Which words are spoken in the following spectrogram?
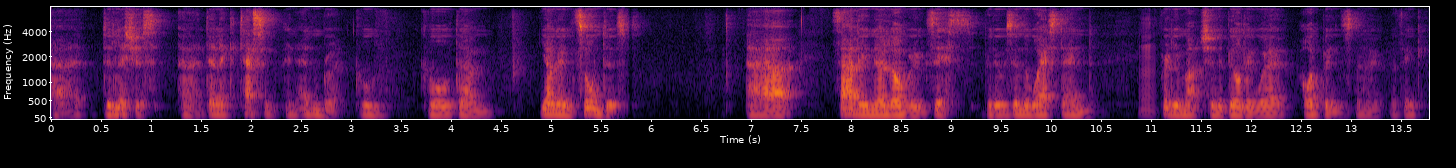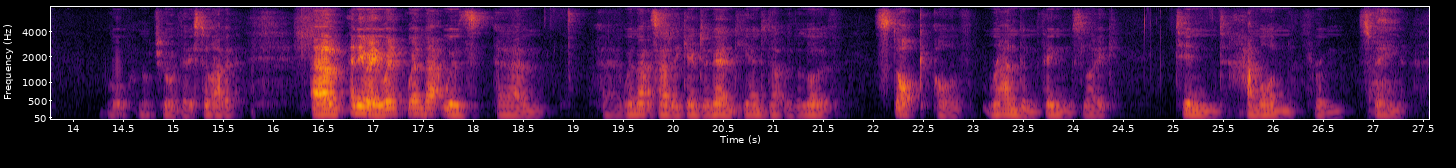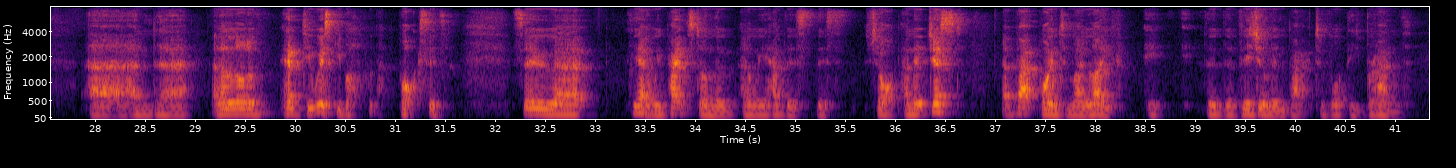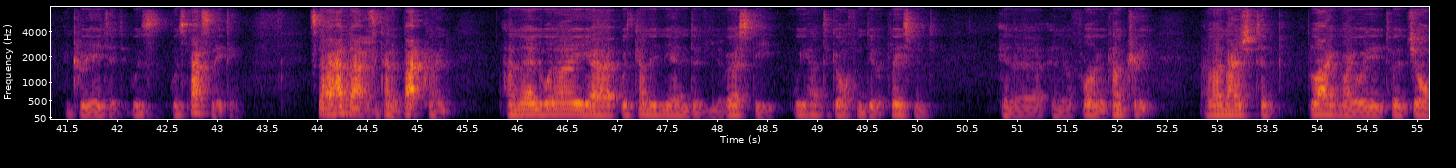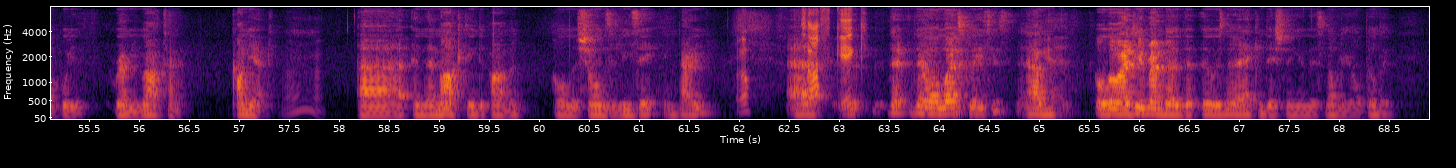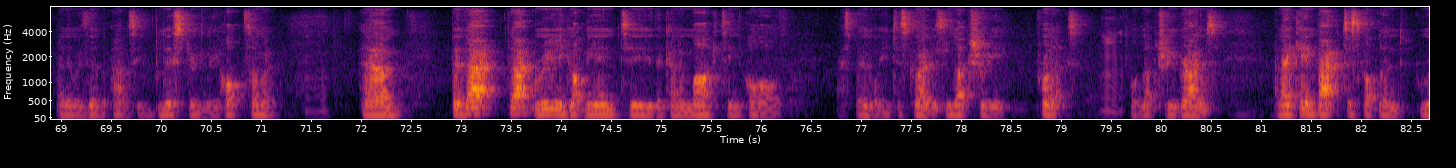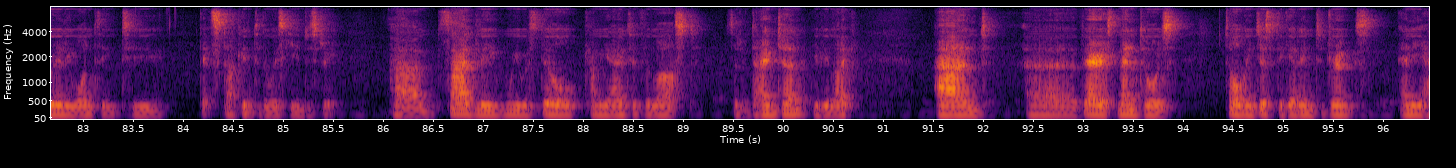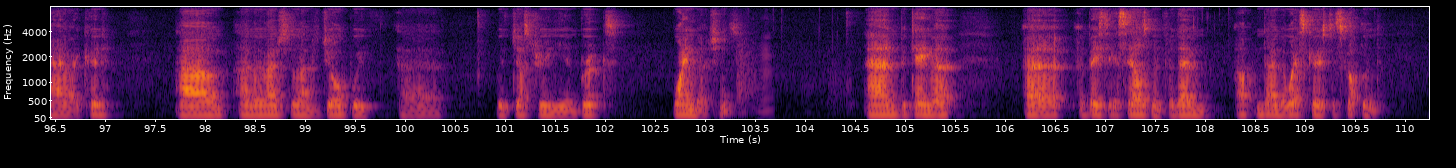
uh, delicious uh, delicatessen in Edinburgh called called um, Young and Saunders. Uh, sadly, no longer exists, but it was in the West End, mm. pretty much in the building where Oddbins now, I think. I'm not sure if they still have it. Um, anyway, when when that was um, uh, when that sadly came to an end, he ended up with a lot of stock of random things like tinned jamon from Spain, uh, and uh, and a lot of empty whiskey bo- boxes. So uh, yeah, we pounced on them, and we had this this shop, and it just at that point in my life, it, the the visual impact of what these brands had created was was fascinating. So I had that as a kind of background, and then when I uh, was coming the end of university, we had to go off and do a placement in a in a foreign country, and I managed to blag my way into a job with Remy Martin Cognac mm. uh, in their marketing department on the Champs-Élysées in Paris. Oh, uh, tough gig. There, there were worse places. Um, yeah. Although I do remember that there was no air conditioning in this lovely old building, and it was an absolutely blisteringly hot summer. Mm-hmm. Um, but that that really got me into the kind of marketing of, I suppose, what you describe as luxury products mm. or luxury brands. And I came back to Scotland really wanting to get stuck into the whiskey industry. Um, sadly, we were still coming out of the last sort of downturn, if you like, and uh, various mentors told me just to get into drinks anyhow I could, um, and I managed to land a job with uh, with Justerini and Brooks wine merchants, mm. and became a, a, a, basically a salesman for them up and down the west coast of Scotland,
